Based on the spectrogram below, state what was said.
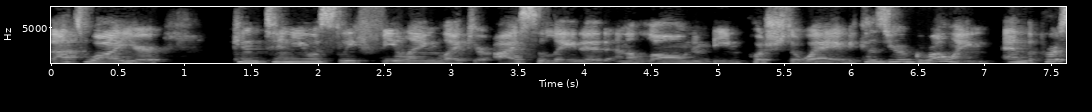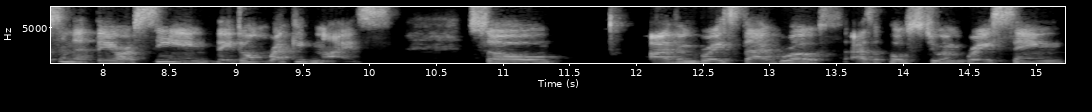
that's why you're continuously feeling like you're isolated and alone and being pushed away because you're growing and the person that they are seeing they don't recognize so i've embraced that growth as opposed to embracing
